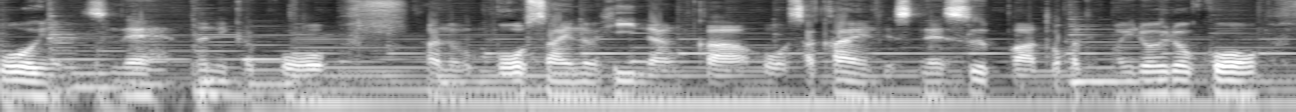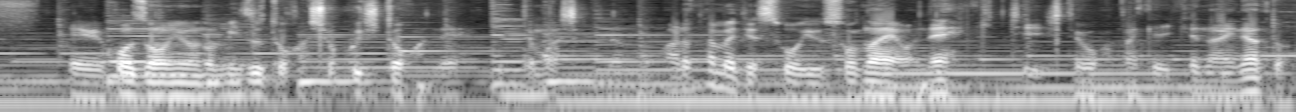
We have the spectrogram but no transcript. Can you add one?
多いのですね。何かこう、あの防災の日なんかを境にですね、スーパーとかでもいろいろこう、えー、保存用の水とか食事とかね、言ってましたけども、改めてそういう備えをね、きっちりしておかなきゃいけないなと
